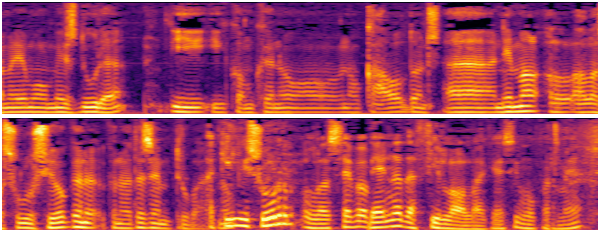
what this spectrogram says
manera molt més dura i, i com que no, no cal, doncs eh, anem a, a la solució que, que nosaltres hem trobat. Aquí no? li surt la seva vena de filòleg, eh, si m'ho permet.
